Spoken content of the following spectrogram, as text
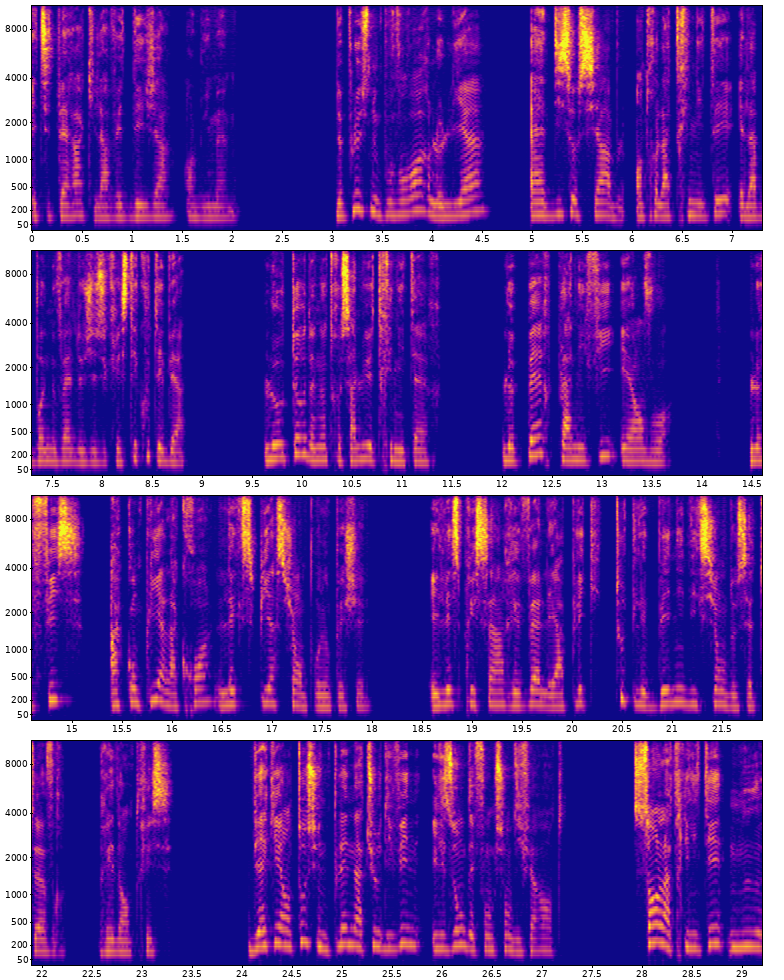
etc. qu'il avait déjà en lui-même. De plus, nous pouvons voir le lien indissociable entre la Trinité et la bonne nouvelle de Jésus-Christ. Écoutez bien, L'auteur de notre salut est trinitaire. Le Père planifie et envoie. Le Fils accomplit à la croix l'expiation pour nos péchés. Et l'Esprit Saint révèle et applique toutes les bénédictions de cette œuvre rédemptrice. Bien qu'ayant tous une pleine nature divine, ils ont des fonctions différentes. Sans la Trinité, nous ne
